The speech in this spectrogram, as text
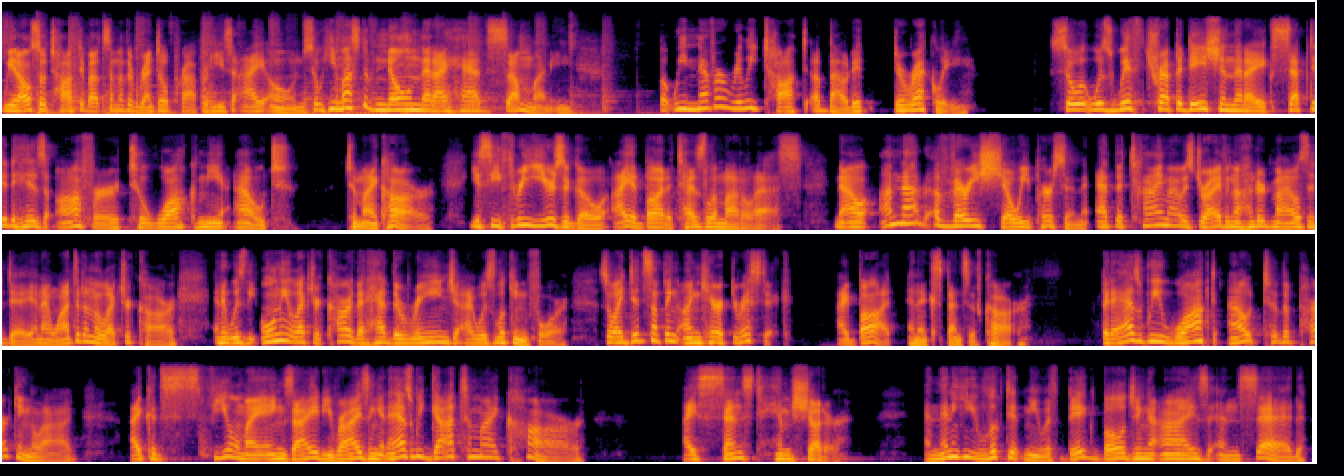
We had also talked about some of the rental properties I own, so he must have known that I had some money, but we never really talked about it directly. So it was with trepidation that I accepted his offer to walk me out to my car. You see, three years ago, I had bought a Tesla Model S. Now, I'm not a very showy person. At the time, I was driving 100 miles a day and I wanted an electric car, and it was the only electric car that had the range I was looking for. So I did something uncharacteristic. I bought an expensive car. But as we walked out to the parking lot, I could feel my anxiety rising. And as we got to my car, I sensed him shudder. And then he looked at me with big, bulging eyes and said,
